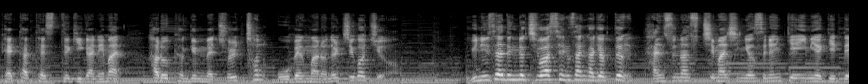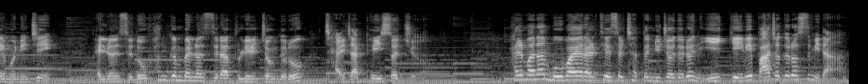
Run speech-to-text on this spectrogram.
베타 테스트 기간에만 하루 평균 매출 1,500만 원을 찍었죠. 유닛의 능력치와 생산 가격 등 단순한 수치만 신경 쓰는 게임이었기 때문인지 밸런스도 황금 밸런스라 불릴 정도로 잘 잡혀 있었죠. 할만한 모바일 RTS를 찾던 유저들은 이 게임에 빠져들었습니다.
